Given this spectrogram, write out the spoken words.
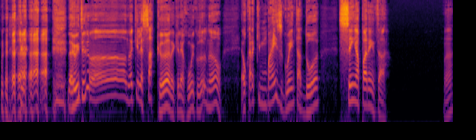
Daí eu entendi, ah, não é que ele é sacana, que ele é ruim com os outros, não. É o cara que mais aguenta dor sem aparentar. Né?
